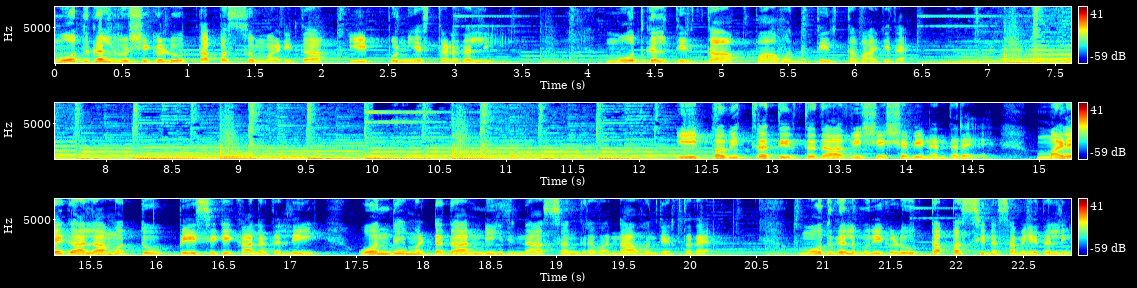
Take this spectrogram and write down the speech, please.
ಮೋದ್ಗಲ್ ಋಷಿಗಳು ತಪಸ್ಸು ಮಾಡಿದ ಈ ಪುಣ್ಯ ಸ್ಥಳದಲ್ಲಿ ಮೋದ್ಗಲ್ ತೀರ್ಥ ಪಾವನ ತೀರ್ಥವಾಗಿದೆ. ಈ ಪವಿತ್ರ ತೀರ್ಥದ ವಿಶೇಷವೇನೆಂದರೆ ಮಳೆಗಾಲ ಮತ್ತು ಬೇಸಿಗೆ ಕಾಲದಲ್ಲಿ ಒಂದೇ ಮಟ್ಟದ ನೀರಿನ ಸಂಗ್ರಹವನ್ನು ಹೊಂದಿರ್ತದೆ. ಮೋದ್ಗಲ್ ಮುನಿಗಳು ತಪಸ್ಸಿನ ಸಮಯದಲ್ಲಿ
